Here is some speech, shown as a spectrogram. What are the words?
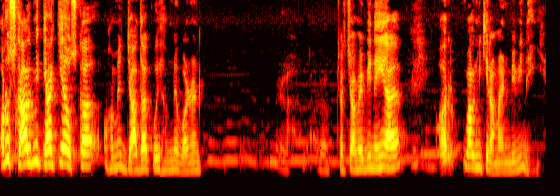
और उस काल में क्या किया उसका हमें ज़्यादा कोई हमने वर्णन चर्चा में भी नहीं आया और वाल्मीकि रामायण में भी नहीं है।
